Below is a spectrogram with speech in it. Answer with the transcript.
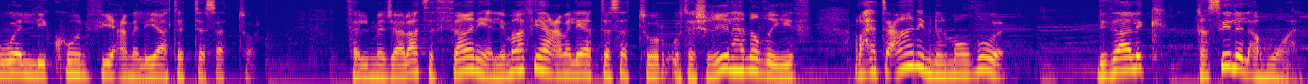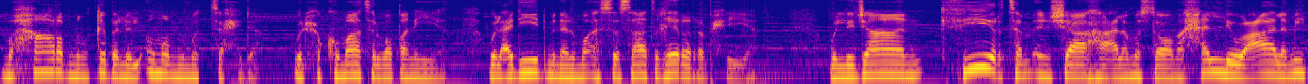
هو اللي يكون فيه عمليات التستر. فالمجالات الثانية اللي ما فيها عمليات تستر وتشغيلها نظيف راح تعاني من الموضوع لذلك غسيل الأموال محارب من قبل الأمم المتحدة والحكومات الوطنية والعديد من المؤسسات غير الربحية واللجان كثير تم إنشائها على مستوى محلي وعالمي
